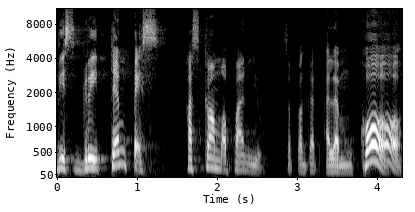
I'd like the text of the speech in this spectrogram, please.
this great tempest has come upon you. Sapagkat alam ko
